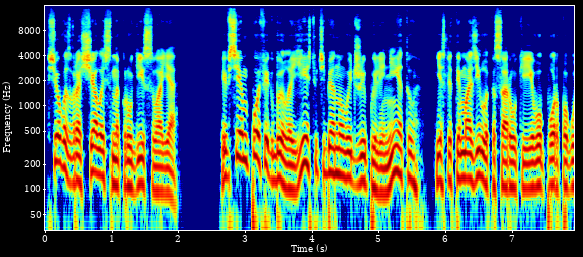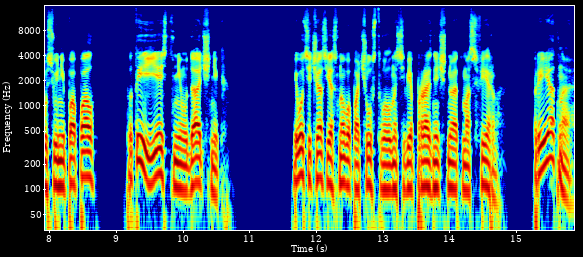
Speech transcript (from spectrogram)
все возвращалось на круги своя. И всем пофиг было, есть у тебя новый джип или нету. Если ты мазила косоруки и его пор по гусю не попал, то ты и есть неудачник. И вот сейчас я снова почувствовал на себе праздничную атмосферу. Приятно,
